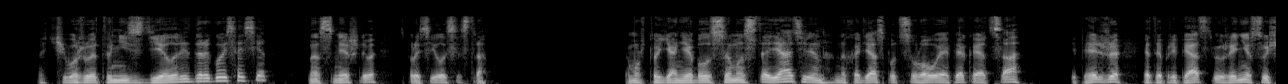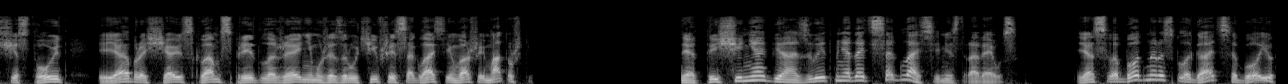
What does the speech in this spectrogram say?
— Отчего же вы этого не сделали, дорогой сосед? — насмешливо спросила сестра. — Потому что я не был самостоятелен, находясь под суровой опекой отца. Теперь же это препятствие уже не существует, и я обращаюсь к вам с предложением, уже заручившись согласием вашей матушки. Это еще не обязывает меня дать согласие, мистер Ареус. Я свободно располагать собою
